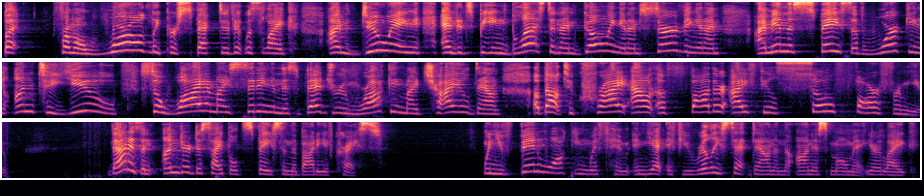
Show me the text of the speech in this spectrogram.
But from a worldly perspective, it was like I'm doing and it's being blessed and I'm going and I'm serving and I'm I'm in the space of working unto you. So why am I sitting in this bedroom rocking my child down about to cry out of Father, I feel so far from you. That is an under-discipled space in the body of Christ. When you've been walking with him and yet if you really sat down in the honest moment, you're like,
